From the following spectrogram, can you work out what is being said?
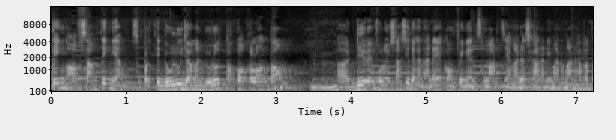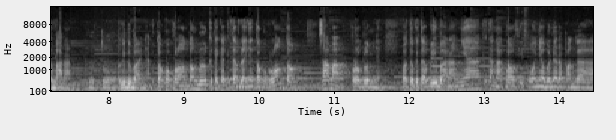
think of something yang seperti dulu zaman dulu toko kelontong uh, direvolusi dengan adanya convenience smart yang ada sekarang di mana-mana apa tebaran. Betul. Begitu banyak. Toko kelontong dulu ketika kita belanja toko kelontong sama problemnya. Waktu kita beli barangnya kita nggak tahu Vivo-nya benar apa enggak,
